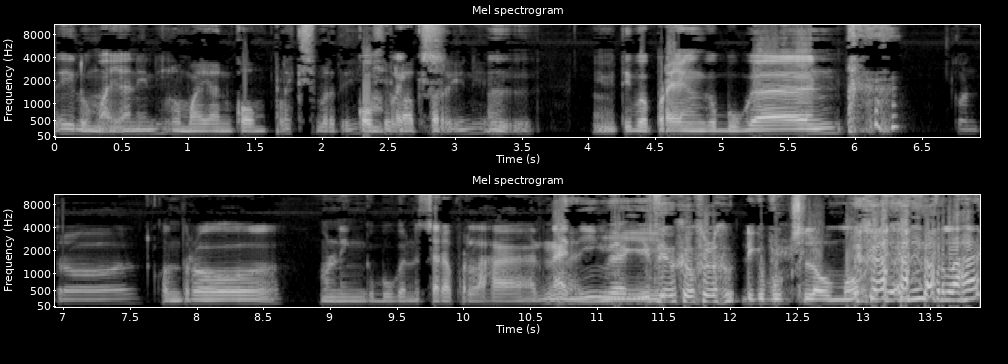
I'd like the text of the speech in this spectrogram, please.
Eh, lumayan ini. Lumayan kompleks berarti kompleks. si baper ini. Heeh. Ini tiba yang gebugan. Kontrol. kontrol. Mending gebugan secara perlahan. Anjing. Lah gitu goblok. Digebuk slow mo anjing perlahan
